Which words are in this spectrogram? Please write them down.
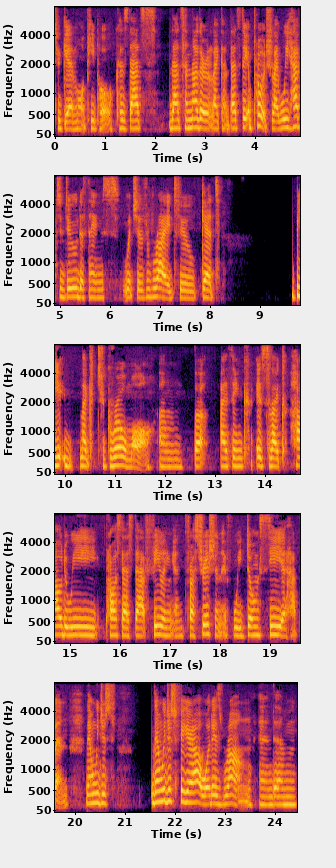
to get more people because that's that's another like uh, that's the approach. Like we have to do the things which is right to get be like to grow more. Um but i think it's like how do we process that feeling and frustration if we don't see it happen? Then we just then we just figure out what is wrong and um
